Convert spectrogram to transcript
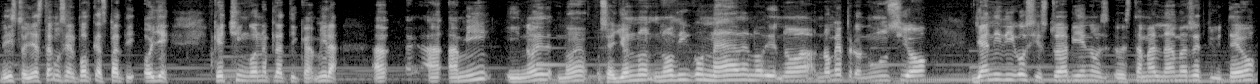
Listo, ya estamos en el podcast, Pati. Oye, qué chingona plática. Mira, a, a- a mí, y no, no, o sea, yo no, no digo nada, no, no, no me pronuncio, ya ni digo si está bien o, está mal, nada más retuiteo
